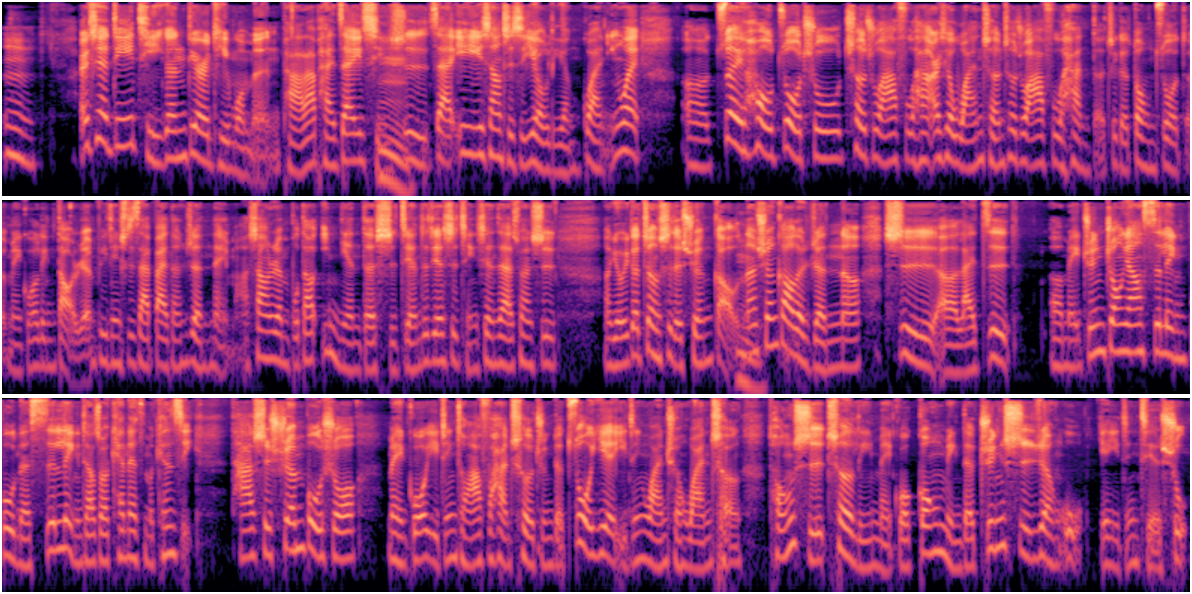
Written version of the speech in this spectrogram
嗯，而且第一题跟第二题我们把它排在一起，是在意义上其实也有连贯，因为。呃，最后做出撤出阿富汗，而且完成撤出阿富汗的这个动作的美国领导人，毕竟是在拜登任内嘛，上任不到一年的时间，这件事情现在算是呃有一个正式的宣告。那宣告的人呢，是呃来自呃美军中央司令部的司令，叫做 Kenneth McKenzie，他是宣布说，美国已经从阿富汗撤军的作业已经完全完成，同时撤离美国公民的军事任务也已经结束。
